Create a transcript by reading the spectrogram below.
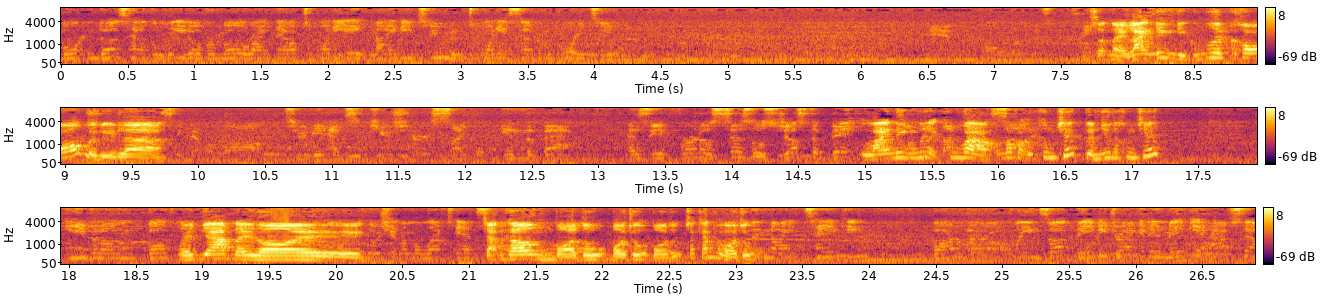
Morton does have the lead over Moe right now, 28-92 to 27-42. trận này Lightning thì cũng hơi khó bởi vì là Lightning lại không vào nó lại không chết gần như là không chết. Even on đây rồi. Chặn không bỏ trụ bỏ trụ bỏ trụ chắc chắn phải bỏ trụ. Cleans up. Baby Dragon in, maybe a half step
